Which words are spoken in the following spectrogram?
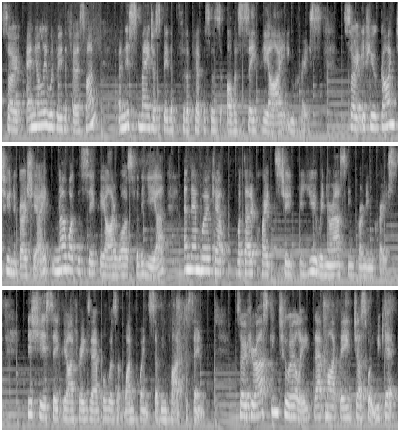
So, annually would be the first one, and this may just be the, for the purposes of a CPI increase. So, if you're going to negotiate, know what the CPI was for the year and then work out what that equates to for you when you're asking for an increase. This year's CPI, for example, was at 1.75%. So, if you're asking too early, that might be just what you get.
